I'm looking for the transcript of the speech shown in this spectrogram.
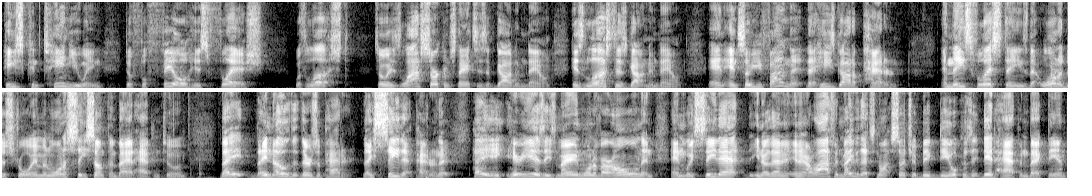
He's continuing to fulfill his flesh with lust. So his life circumstances have gotten him down. His lust has gotten him down. And, and so you find that, that he's got a pattern. And these Philistines that want to destroy him and want to see something bad happen to him, they they know that there's a pattern. They see that pattern. They're, hey, here he is. He's marrying one of our own, and and we see that you know that in our life, and maybe that's not such a big deal because it did happen back then.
